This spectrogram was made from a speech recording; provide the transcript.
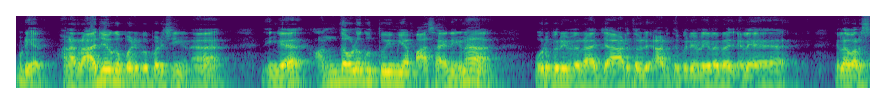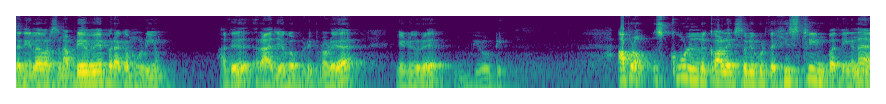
முடியாது. ஆனால் ராஜயோக படிப்பு படிச்சீங்கன்னா நீங்கள் அந்த அளவுக்கு தூய்மையாக பாஸ் ஆகினீங்கன்னா ஒரு பிரிவில் ராஜா அடுத்த அடுத்த பிரிவில் இள இள இளவரசன் இளவரசன் அப்படியே பிறக்க முடியும். அது ராஜயோக படிப்பினுடைய இன்னொரு பியூட்டி அப்புறம் ஸ்கூல் காலேஜ் சொல்லி கொடுத்த ஹிஸ்ட்ரின்னு பார்த்தீங்கன்னா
